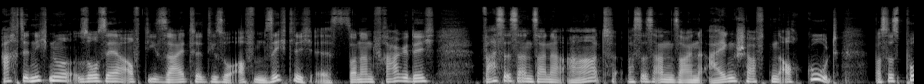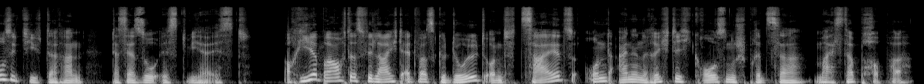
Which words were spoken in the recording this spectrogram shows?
Achte nicht nur so sehr auf die Seite, die so offensichtlich ist, sondern frage dich, was ist an seiner Art, was ist an seinen Eigenschaften auch gut, was ist positiv daran, dass er so ist, wie er ist. Auch hier braucht es vielleicht etwas Geduld und Zeit und einen richtig großen Spritzer Meister Popper.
